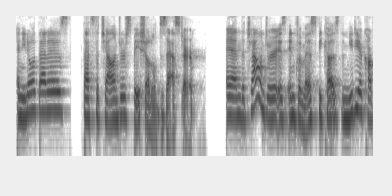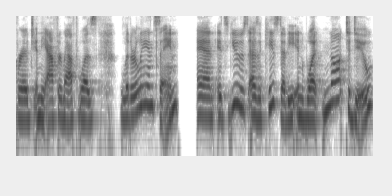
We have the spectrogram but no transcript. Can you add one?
And you know what that is? That's the Challenger space shuttle disaster. And the Challenger is infamous because the media coverage in the aftermath was literally insane and it's used as a case study in what not to do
